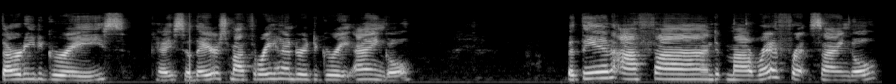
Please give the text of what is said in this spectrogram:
30 degrees. Okay, so there's my 300 degree angle. But then I find my reference angle.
